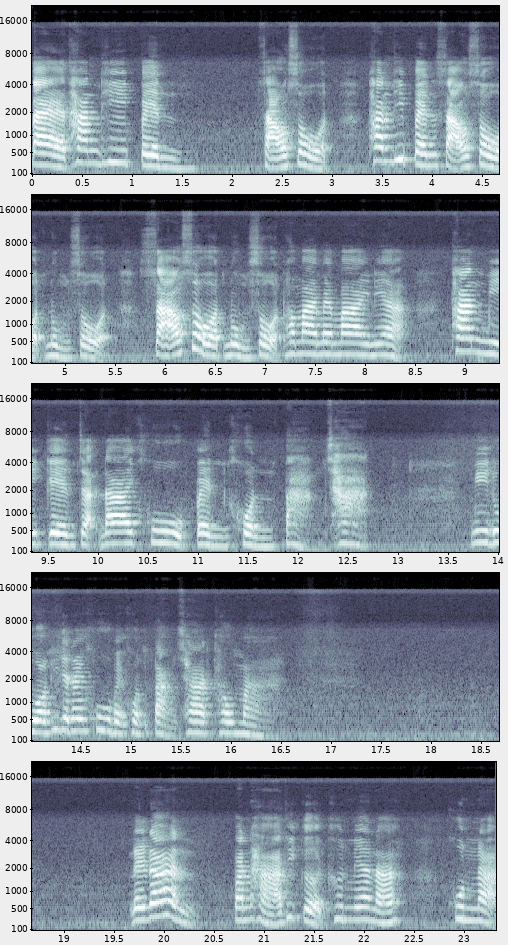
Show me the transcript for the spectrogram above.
แต่ท่านที่เป็นสาวโสด ท่านที่เป็นสาวโสด หนุ่มโสด สาวโสด หนุ่มโสดพ่อไม้แม่ไม้เนี่ย ท่านมีเกณฑ์จะได้คู่เป็นคนต่างชาติ มีดวงที่จะได้คู่เป็นคนต่างชาติเข้ามา ในด้านปัญหาที่เกิดขึ้นเนี่ยนะ คุณน่ะ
